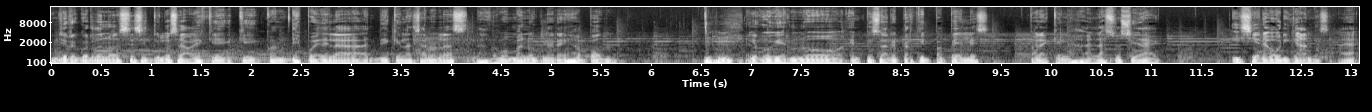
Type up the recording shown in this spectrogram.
Yo recuerdo, no sé si tú lo sabes, que, que después de, la, de que lanzaron las, las dos bombas nucleares en Japón, el gobierno empezó a repartir papeles para que la, la sociedad hiciera origamis. Ah,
